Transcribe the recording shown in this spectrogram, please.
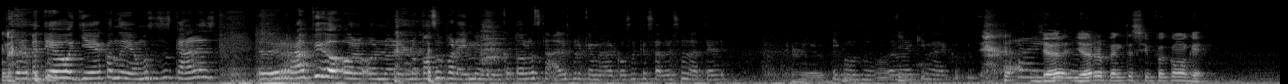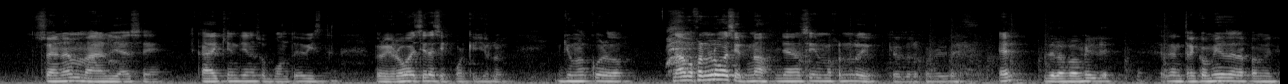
De repente yo llega cuando llegamos a esos canales, le doy rápido o, o no, no paso por ahí, me brinco todos los canales porque me da cosa que sales en la tele. Qué miedo. Y como se me duerme aquí me da cosa. Ay, Yo, no. yo de repente sí fue como que suena mal, ya sé. Cada quien tiene su punto de vista. Pero yo lo voy a decir así porque yo lo Yo me acuerdo. No, mejor no lo voy a decir. No, ya sí, mejor no lo digo. Que es de la familia. ¿Eh? De la familia. Entre comillas de la familia.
